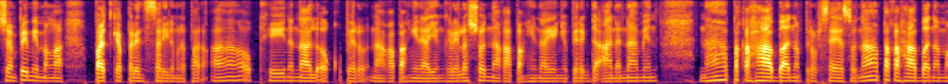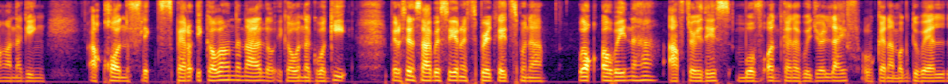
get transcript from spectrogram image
syempre may mga part ka pa rin sa sarili mo na parang, ah, okay, nanalo ako, pero nakakapanghinayang yung relasyon, nakakapanghinayang yung pinagdaanan namin, napakahaba ng proseso, napakahaba ng mga naging uh, conflicts, pero ikaw ang nanalo, ikaw ang nagwagi. Pero sinasabi sa'yo ng Spirit Guides mo na, walk away na ha. After this, move on ka na with your life. Huwag ka na mag-dwell.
